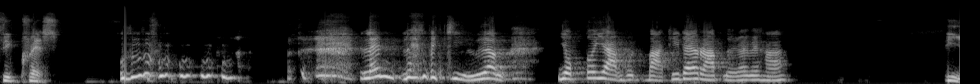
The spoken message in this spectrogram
secret เล่นเล่นไปกี่เรื่อง ยกตัวอย่างบทบาทที่ได้รับหน่อยได้ไหมคะ สี่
